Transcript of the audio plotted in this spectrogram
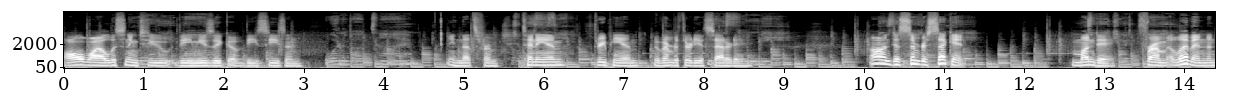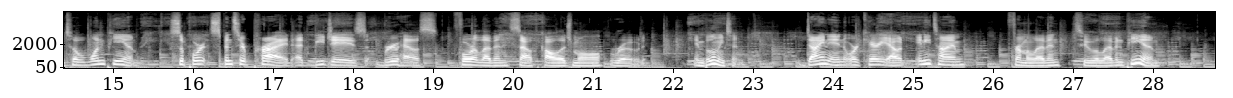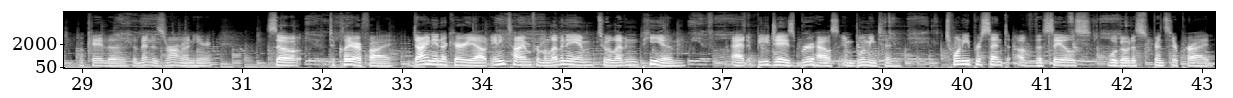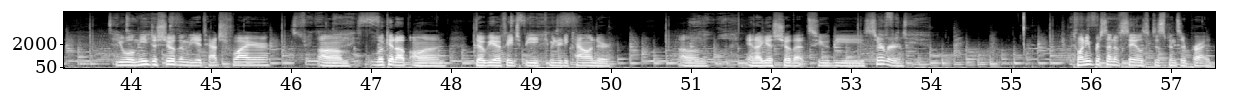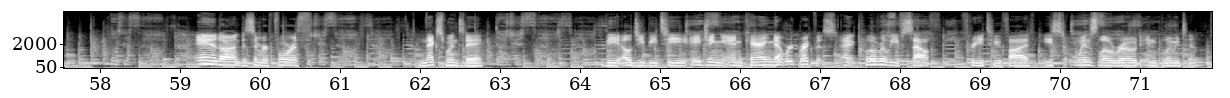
all while listening to the music of the season. And that's from 10 a.m., 3 p.m., November 30th, Saturday. On December 2nd, Monday, from 11 until 1 p.m., support Spencer Pride at BJ's Brewhouse, 411 South College Mall Road in Bloomington. Dine in or carry out anytime from 11 to 11 p.m. Okay, the event is wrong on here. So, to clarify, dine in or carry out anytime from 11 a.m. to 11 p.m. at BJ's Brewhouse in Bloomington. 20% of the sales will go to Spencer Pride. You will need to show them the attached flyer. Um, look it up on WFHB Community Calendar. Um, and I guess show that to the server. 20% of sales to Spencer Pride. And on December 4th, next Wednesday, the LGBT Aging and Caring Network Breakfast at Cloverleaf South, 325 East Winslow Road in Bloomington,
